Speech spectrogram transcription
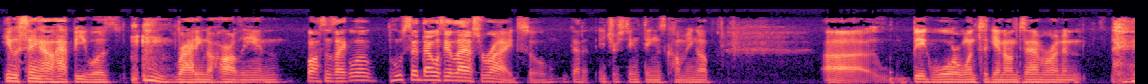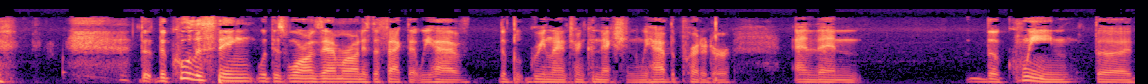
he was saying how happy he was riding the Harley. And Boston's like, "Well, who said that was your last ride?" So we got interesting things coming up. Uh, big war once again on Zamaron, and the the coolest thing with this war on Zamaron is the fact that we have the Green Lantern connection. We have the Predator, and then the Queen. The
